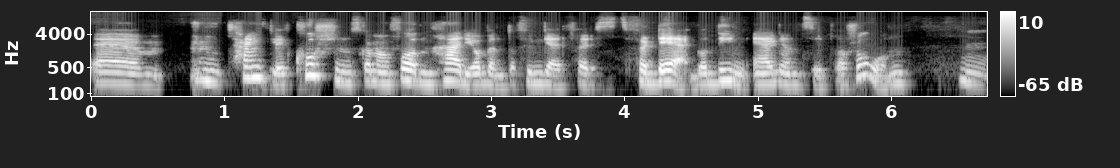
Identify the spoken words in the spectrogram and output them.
tenke litt hvordan skal man få denne jobben til å fungere for, for deg og din egen situasjon. Mm.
